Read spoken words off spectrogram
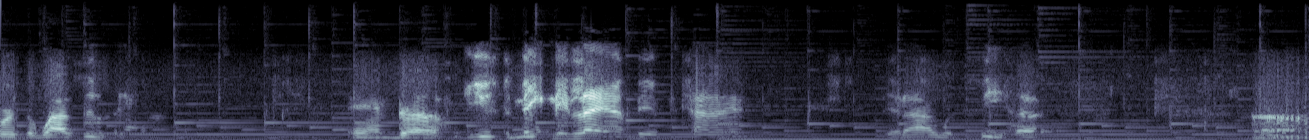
worth the wazoo. And uh, used to make me laugh every time that I would see her. Uh,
